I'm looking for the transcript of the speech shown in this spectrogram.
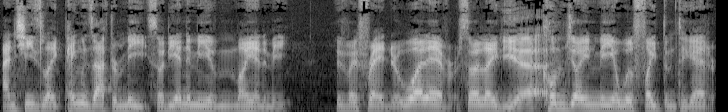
and she's like, "Penguin's after me, so the enemy of my enemy is my friend, or whatever." So like, Yeah. come join me, and we'll fight them together.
